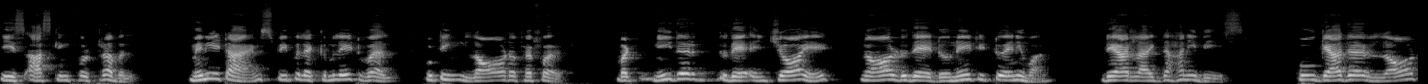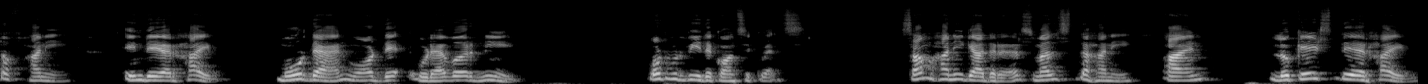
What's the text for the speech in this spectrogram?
is asking for trouble. Many times people accumulate wealth putting lot of effort, but neither do they enjoy it nor do they donate it to anyone. They are like the honeybees, who gather a lot of honey in their hive, more than what they would ever need. What would be the consequence? Some honey gatherer smells the honey and locates their hive.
